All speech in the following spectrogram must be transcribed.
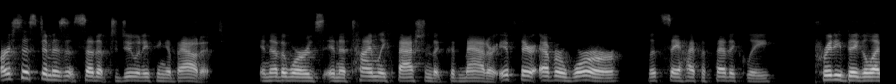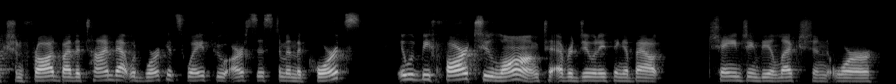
our system isn't set up to do anything about it. In other words, in a timely fashion that could matter. If there ever were, let's say hypothetically, pretty big election fraud, by the time that would work its way through our system in the courts, it would be far too long to ever do anything about changing the election or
